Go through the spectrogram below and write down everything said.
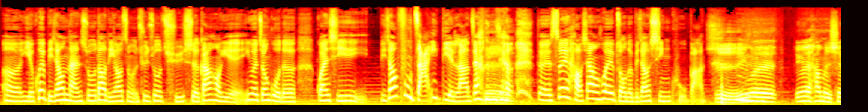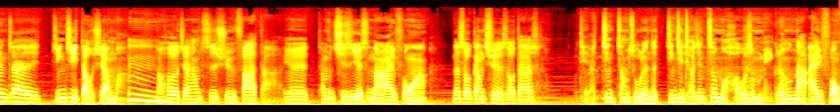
呃也会比较难说到底要怎么去做取舍。刚好也因为中国的关系比较复杂一点啦，这样对讲对，所以好像会走的比较辛苦吧。是因为、因为他们现在经济导向嘛，嗯，然后加上资讯发达，因为他们其实也是拿 iPhone 啊。那时候刚去的时候，大家说天啊，经藏族人的经济条件这么好，为什么每个人都拿 iPhone？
